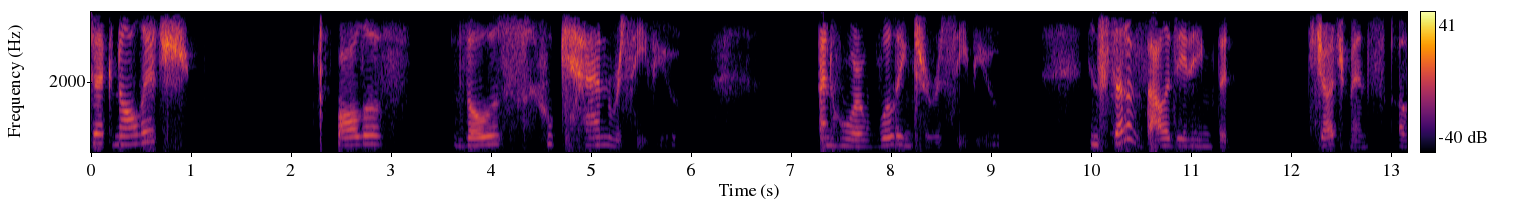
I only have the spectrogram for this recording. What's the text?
to acknowledge all of those who can receive you and who are willing to receive you instead of validating the judgments of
